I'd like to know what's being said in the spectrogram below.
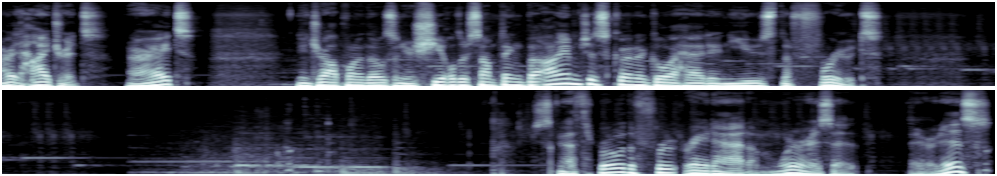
Alright, hydrant. Alright. You drop one of those on your shield or something, but I am just going to go ahead and use the fruit. Just gonna throw the fruit right at him. Where is it? There it is.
